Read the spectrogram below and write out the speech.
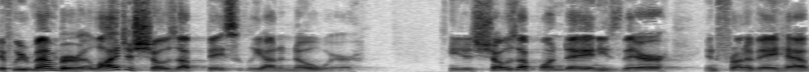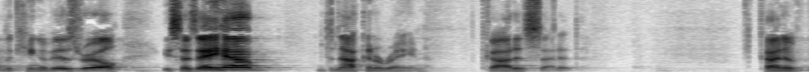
if we remember, Elijah shows up basically out of nowhere. He just shows up one day and he's there in front of Ahab, the king of Israel. He says, Ahab, it's not going to rain. God has said it. Kind of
